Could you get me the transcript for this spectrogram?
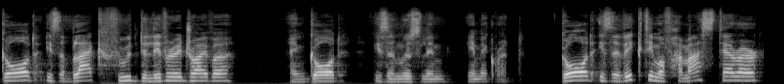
God is a black food delivery driver, and God is a Muslim immigrant. God is a victim of Hamas terror,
